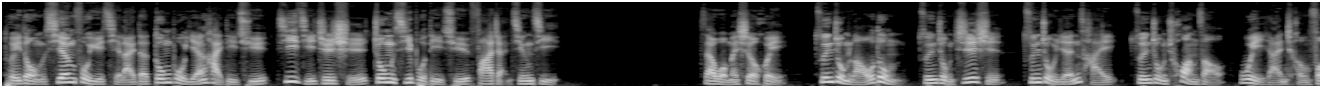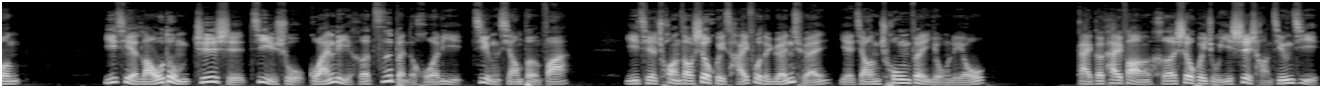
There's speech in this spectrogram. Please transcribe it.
推动先富裕起来的东部沿海地区积极支持中西部地区发展经济。在我们社会，尊重劳动、尊重知识、尊重人才、尊重创造蔚然成风，一切劳动、知识、技术、管理和资本的活力竞相迸发，一切创造社会财富的源泉也将充分涌流。改革开放和社会主义市场经济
